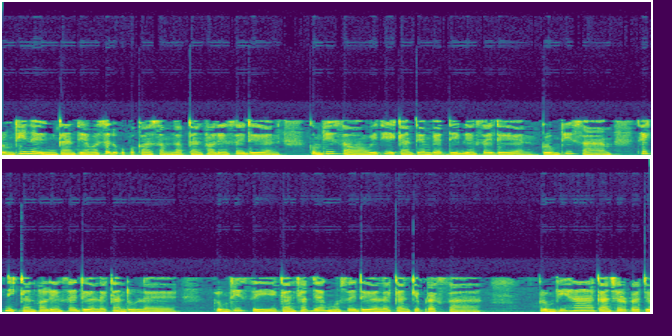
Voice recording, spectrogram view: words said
ลุ่มที่ 1 การเตรียมวัสดุอุปกรณ์สำหรับการเพาะเลี้ยงไส้เดือน กลุ่มที่ 2 วิธีการเตรียมเบดดิ้งเลี้ยงไส้เดือน กลุ่มที่ 3 เทคนิคการเพาะเลี้ยงไส้เดือนและการดูแล กลุ่มที่ 4 การคัดแยกมูลไส้เดือนและการเก็บรักษา กลุ่มที่ 5 การใช้ประโย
